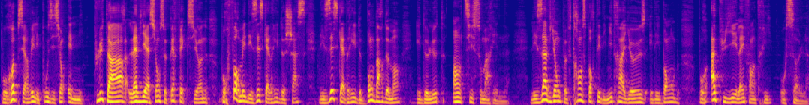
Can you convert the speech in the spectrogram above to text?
pour observer les positions ennemies. Plus tard, l'aviation se perfectionne pour former des escadrilles de chasse, des escadrilles de bombardement et de lutte anti-sous-marine. Les avions peuvent transporter des mitrailleuses et des bombes pour appuyer l'infanterie au sol.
